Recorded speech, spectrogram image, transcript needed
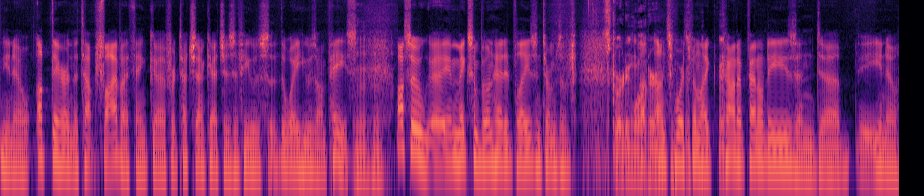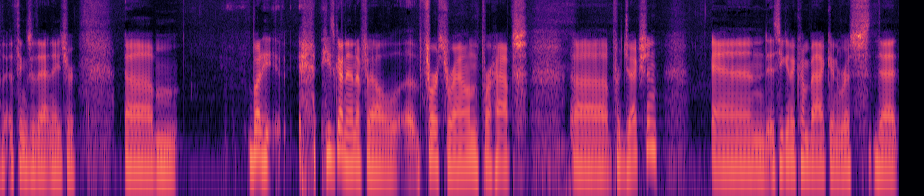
you know, up there in the top five, I think, uh, for touchdown catches if he was the way he was on pace. Also, uh, make some boneheaded plays in terms of Squirting water. unsportsmanlike conduct penalties and uh, you know things of that nature. Um, but he he's got an NFL uh, first round perhaps uh, projection, and is he going to come back and risk that?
